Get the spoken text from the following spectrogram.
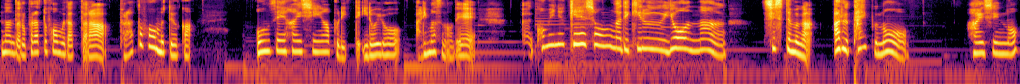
なんだろう、プラットフォームだったら、プラットフォームというか、音声配信アプリって色々ありますので、コミュニケーションができるようなシステムがあるタイプの配信の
